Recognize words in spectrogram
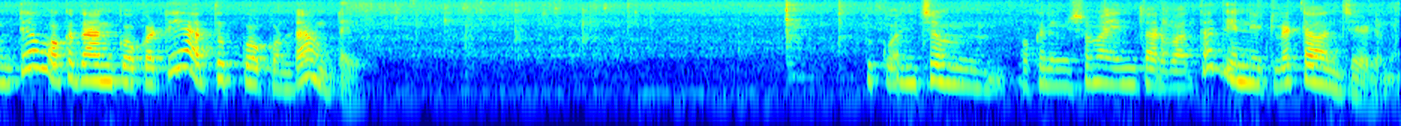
ఉంటే ఒకదానికొకటి అతుక్కోకుండా ఉంటాయి. కొంచెం ఒక నిమిషం అయిన తర్వాత దీన్ని ఇట్లా టర్న్ చేయడమే.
